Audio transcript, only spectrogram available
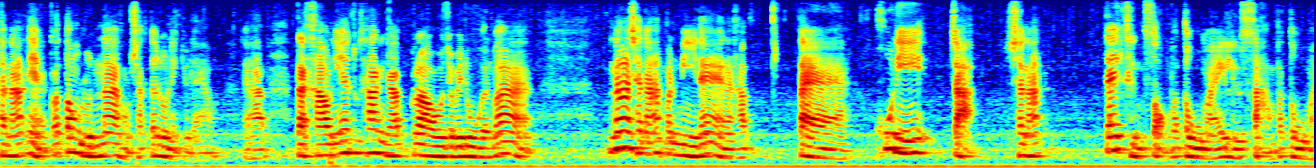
ชนะเนี่ยก็ต้องลุ้นหน้าของชัตเตอร์โดนิกอยู่แล้วนะครับแต่คราวนี้ทุกท่านครับเราจะไปดูกันว่า หน้าชนะมันมีแน่นะครับ แต่คู่นี้จะชนะ ได้ถึง 2 ประตูไหมหรือ 3 ประตูไหม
